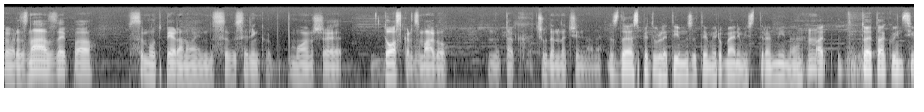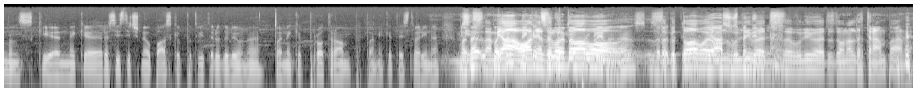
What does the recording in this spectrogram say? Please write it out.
kar zna, zdaj pa se mu odpira no, in se veselim, ker bo po mojem še doskrat zmagal na tak čuden način. a ne. Zdaj jaz spet vletim za temi rumenimi stranmi. Uh Mhm. -huh. To je ta Queen Simons, ki je neke rasistične opaske po Twitterju delil, ne? pa neke pro-Trump, pa neke te stvari. Ne? Pa Mislim, pa ja, on je imel zagotovo, probleme, ne, zagotovo je Ja, on volivec, volivec Donalda Trumpa. ne.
